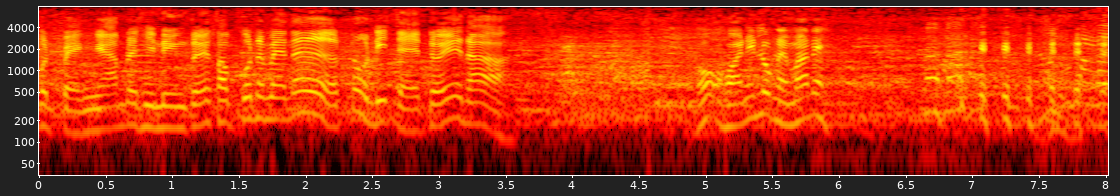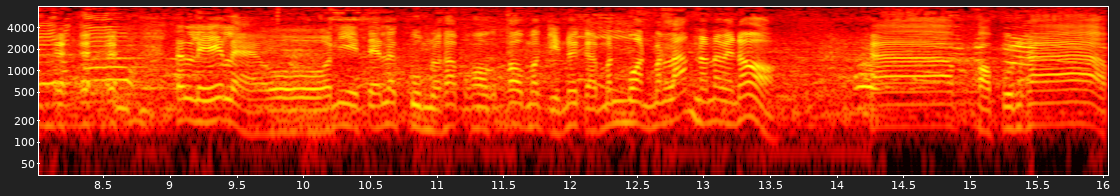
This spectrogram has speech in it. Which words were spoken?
เป็นแปลงงามได้ที่หนึ่งเลยขอบคุณนะแม่เด้อโตดีใจด้วยนะโอ้หอยนี่ลูกไหนมาเนี่ยทะเลแหละ โอ้ นี่แต่ละกลุ่มนะครับพอเข้ามากินด้วยกัน มันม่วน มันล้ำนะนะแม่นาะครับ ขอบคุณครับ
